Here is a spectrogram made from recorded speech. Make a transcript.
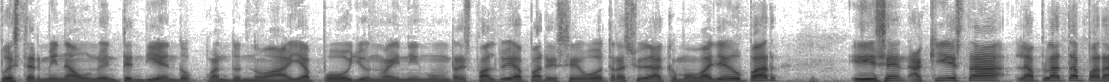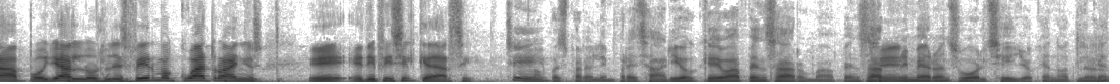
pues termina uno entendiendo cuando no hay apoyo, no hay ningún respaldo y aparece otra ciudad como Valledupar y dicen, aquí está la plata para apoyarlos, les firmo cuatro años. Eh, es difícil quedarse. Sí. No, pues para el empresario, ¿qué va a pensar? Va a pensar primero en su bolsillo que no. Claro.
